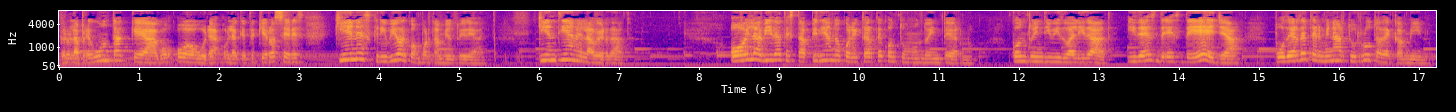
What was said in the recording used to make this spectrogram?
Pero la pregunta que hago ahora o la que te quiero hacer es, ¿quién escribió el comportamiento ideal? ¿Quién tiene la verdad? Hoy la vida te está pidiendo conectarte con tu mundo interno con tu individualidad y desde, ella poder determinar tu ruta de camino.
